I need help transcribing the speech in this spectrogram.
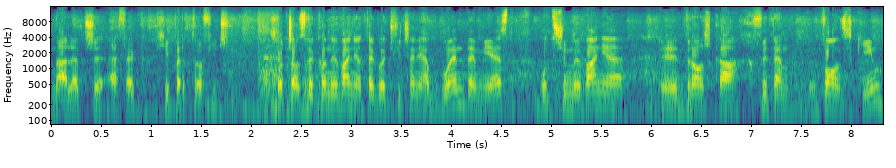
na lepszy efekt hipertroficzny. Podczas wykonywania tego ćwiczenia błędem jest utrzymywanie y, drążka chwytem wąskim,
